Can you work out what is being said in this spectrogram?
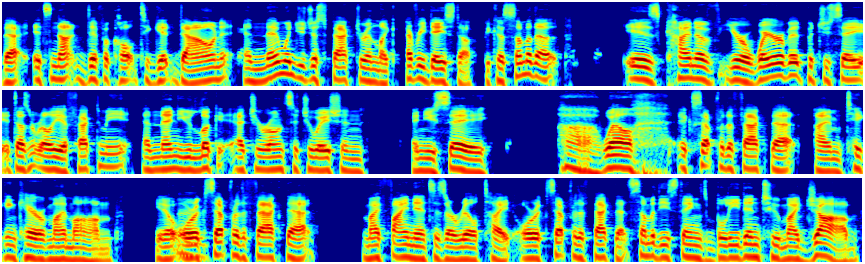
that it's not difficult to get down. And then when you just factor in like everyday stuff, because some of that is kind of you're aware of it, but you say it doesn't really affect me. And then you look at your own situation and you say, ah, well, except for the fact that I'm taking care of my mom, you know, mm. or except for the fact that my finances are real tight, or except for the fact that some of these things bleed into my job.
